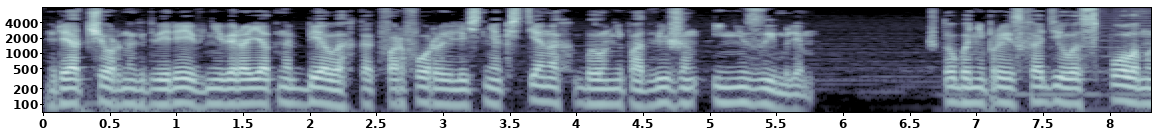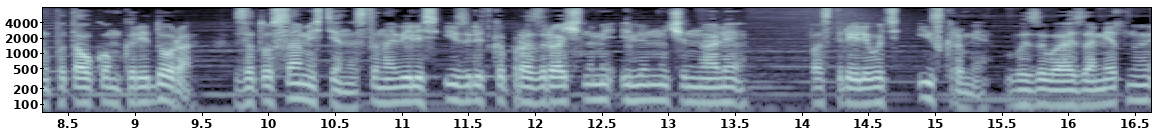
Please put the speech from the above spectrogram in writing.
Ряд черных дверей в невероятно белых, как фарфор или снег, стенах был неподвижен и незыблем. Что бы ни происходило с полом и потолком коридора, зато сами стены становились изредка прозрачными или начинали постреливать искрами, вызывая заметную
